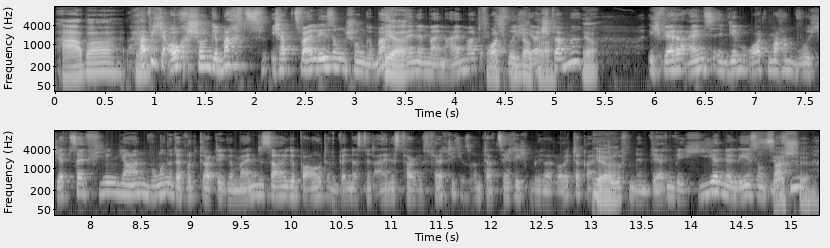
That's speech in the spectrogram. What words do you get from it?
Aber. Habe ich auch schon gemacht. Ich habe zwei Lesungen schon gemacht. Ja, eine in meinem Heimatort, wo ich herstamme. Ja. Ich werde eins in dem Ort machen, wo ich jetzt seit vielen Jahren wohne. Da wird gerade der Gemeindesaal gebaut. Und wenn das dann eines Tages fertig ist und tatsächlich wieder Leute rein ja. dürfen, dann werden wir hier eine Lesung Sehr machen. Schön.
